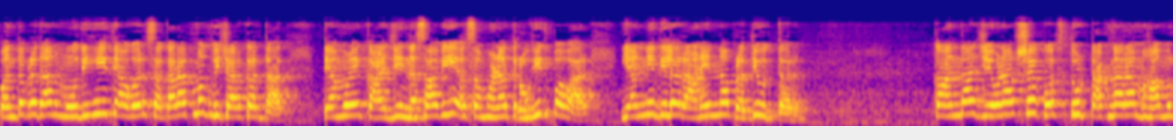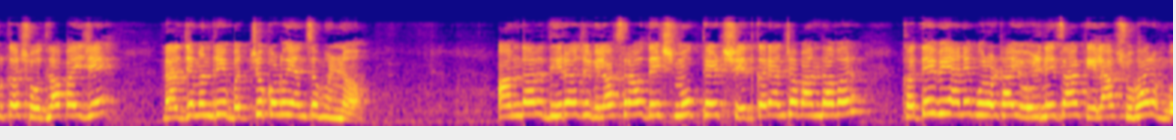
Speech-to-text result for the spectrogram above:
पंतप्रधान मोदीही त्यावर सकारात्मक विचार करतात. त्यामुळे काळजी नसावी असं म्हणत रोहित पवार यांनी दिलं राणेंना प्रत्युत्तर. कांदा जीवनावश्यक वस्तूत टाकणारा महामूर्ख शोधला पाहिजे? राज्यमंत्री बच्चू कडू यांचं म्हणणं. आमदार धीरज विलासराव देशमुख थेट शेतकऱ्यांच्या बांधावर खते बियाणे पुरवठा योजनेचा केला शुभारंभ.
